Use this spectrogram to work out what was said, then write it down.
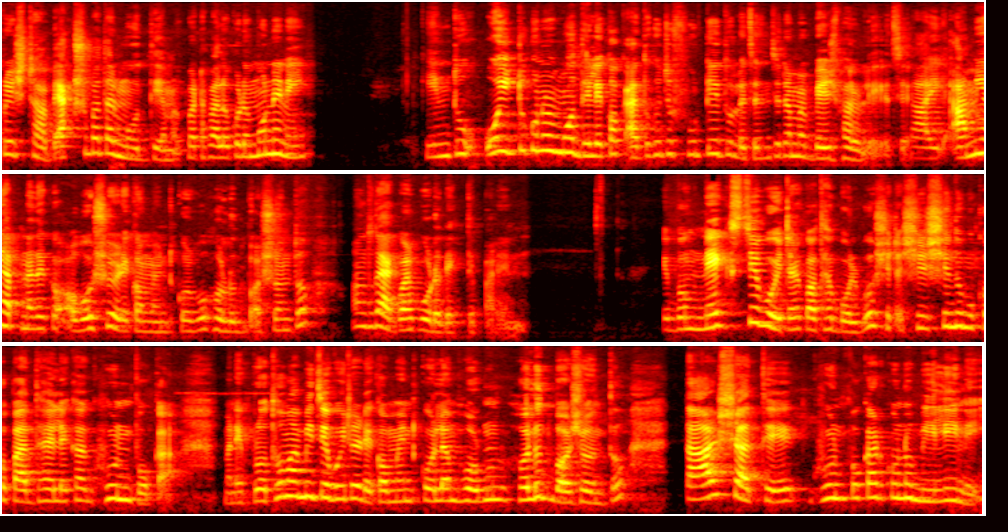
পৃষ্ঠা হবে? একশো পাতার মধ্যে আমার কটা ভালো করে মনে নেই। কিন্তু ওইটুকুনোর মধ্যে লেখক এত কিছু ফুটিয়ে তুলেছেন যেটা আমার বেশ ভালো লেগেছে। তাই আমি আপনাদেরকে অবশ্যই রেকমেন্ড করব হলুদ বসন্ত। অন্তত একবার পড়ে দেখতে পারেন। এবং নেক্সট যে বইটার কথা বলব সেটা শীর্ষেন্দু মুখোপাধ্যায়ের লেখা ঘুণ পোকা। মানে প্রথম আমি যে বইটা রেকমেন্ড করলাম হলুদ হলুদ বসন্ত তার সাথে ঘুণ পোকার কোনো মিলই নেই।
